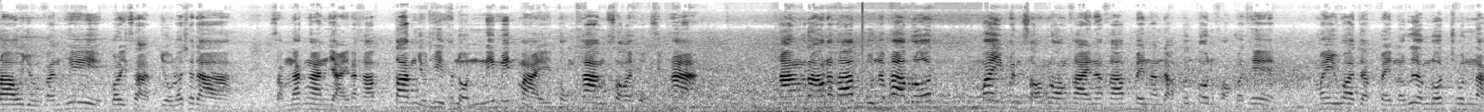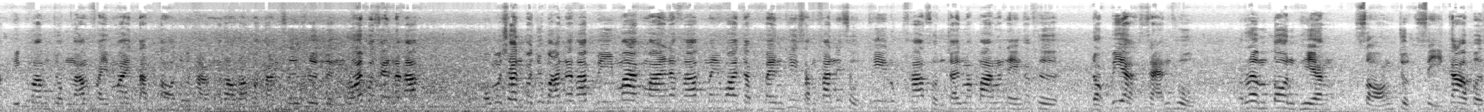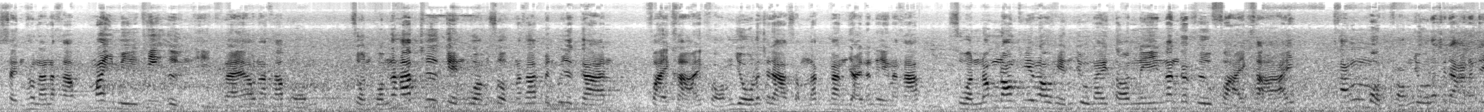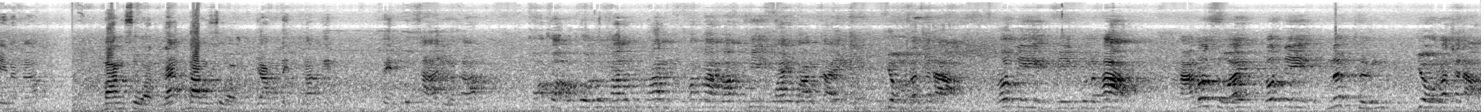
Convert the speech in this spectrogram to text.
เราอยู่กันที่บริษัทโยรัชดาสำนักงานใหญ่นะครับ ตั้งอยู่ที่ถนนนิมิตใหม่ตรงข้ามซอย 65 ทางเรานะครับคุณภาพรถไม่เป็นสองรองใครนะครับ เป็นอันดับต้นๆของประเทศ ไม่ว่าจะเป็นเรื่องรถชนหนักพลิกคว่ำจมน้ำไฟไหม้ตัดต่อตัวถังเรารับประกันซื้อคืน 100%นะครับโปรโมชั่นปัจจุบันนะครับมีมากมายนะครับ ไม่ว่าจะเป็นที่สำคัญที่สุดที่ลูกค้าสนใจมากๆนั่นเองก็คือ ดอกเบี้ยแสนถูกเริ่มต้นเพียง 2.49%เท่านั้นนะครับ ไม่มีที่อื่นอีกแล้วนะครับผม ส่วนผมนะครับชื่อเก่งอ่วมศพนะครับ เป็นผู้จัดการฝ่ายขายของโยรัชดาสำนักงานใหญ่นั่นเองนะครับ ส่วนน้องๆที่เราเห็นอยู่ในตอนนี้นั่นก็คือฝ่ายขายทั้งหมดของโยรัชดานั่นเองนะครับ บางส่วนและบางส่วนยังติดภารกิจติดลูกค้าอยู่นะครับ ขอขอบพระคุณลูกค้าทุกท่านมากๆครับที่ไว้วางใจโยรัชดารถดีมีคุณภาพ หารถสวย รถดี นึกถึงโยรัชดา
